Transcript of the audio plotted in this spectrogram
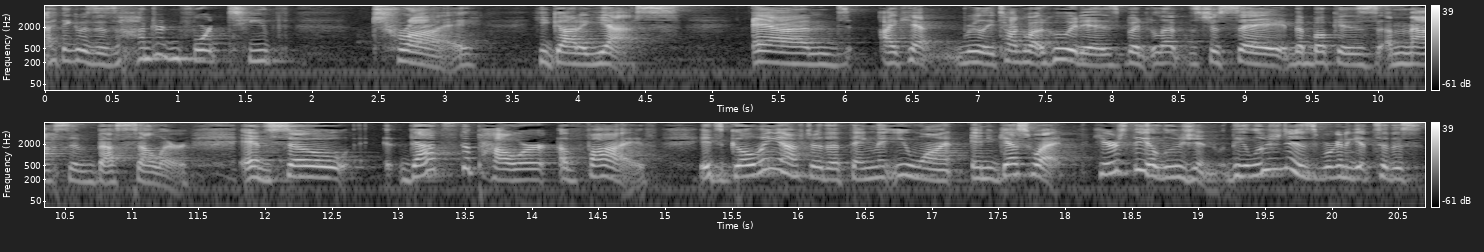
I think it was his 114th try, he got a yes. And I can't really talk about who it is, but let's just say the book is a massive bestseller. And so that's the power of five. It's going after the thing that you want. And guess what? Here's the illusion. The illusion is we're going to get to this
